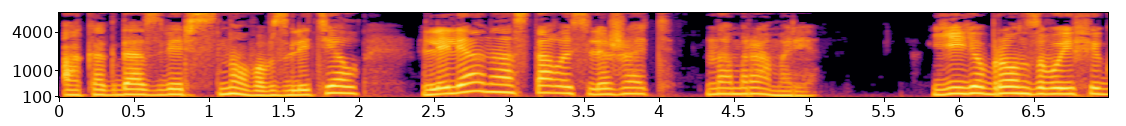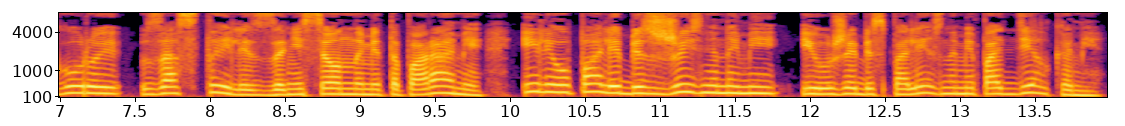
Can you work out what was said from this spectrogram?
а когда зверь снова взлетел, Лилиана осталась лежать на мраморе. Ее бронзовые фигуры застыли с занесенными топорами или упали безжизненными и уже бесполезными подделками.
